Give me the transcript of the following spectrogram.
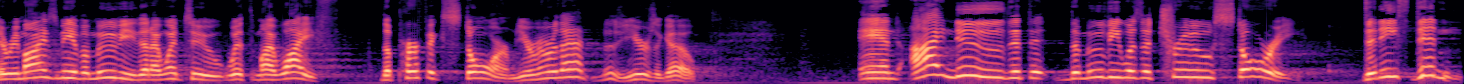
It reminds me of a movie that I went to with my wife, The Perfect Storm. Do you remember that? This was years ago. And I knew that the, the movie was a true story. Denise didn't.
